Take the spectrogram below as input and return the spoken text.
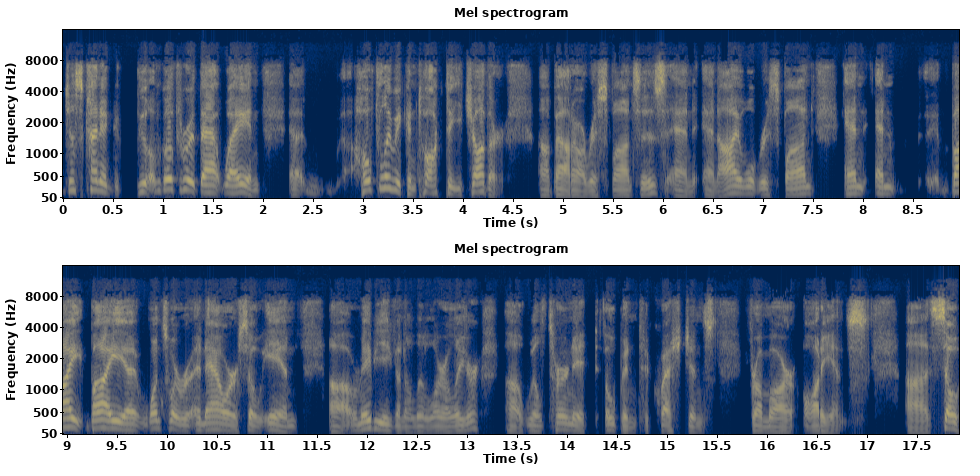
just kind of go through it that way. And uh, hopefully we can talk to each other about our responses, and and I will respond. And and by by uh, once we're an hour or so in, uh, or maybe even a little earlier, uh, we'll turn it open to questions from our audience. Uh, so,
